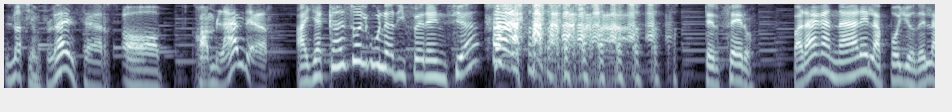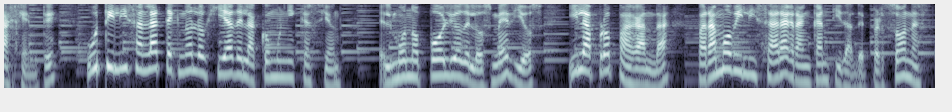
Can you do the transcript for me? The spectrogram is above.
los influencers o Homelander. ¿Hay acaso alguna diferencia? Tercero, para ganar el apoyo de la gente, utilizan la tecnología de la comunicación el monopolio de los medios y la propaganda para movilizar a gran cantidad de personas.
